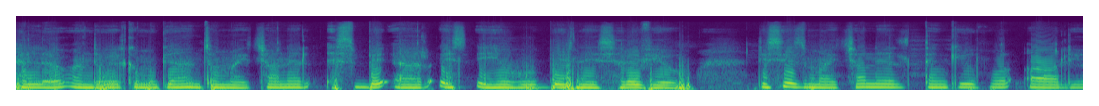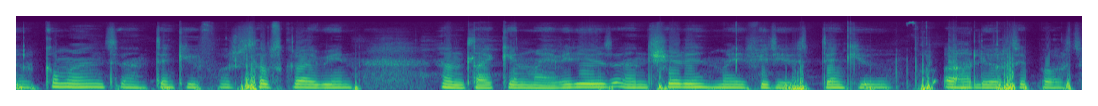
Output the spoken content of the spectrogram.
Hello and welcome again to my channel SBR SEO Business Review. This is my channel. Thank you for all your comments and thank you for subscribing and liking my videos and sharing my videos. Thank you for all your support.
